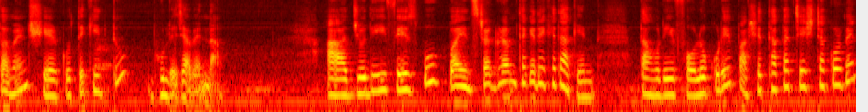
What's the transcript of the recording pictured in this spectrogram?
কমেন্ট শেয়ার করতে কিন্তু ভুলে যাবেন না। আর যদি ফেসবুক বা ইনস্টাগ্রাম থেকে দেখে থাকেন, তাহলে ফলো করে পাশে থাকার চেষ্টা করবেন।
